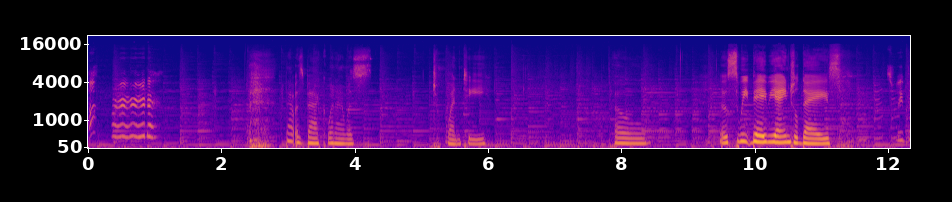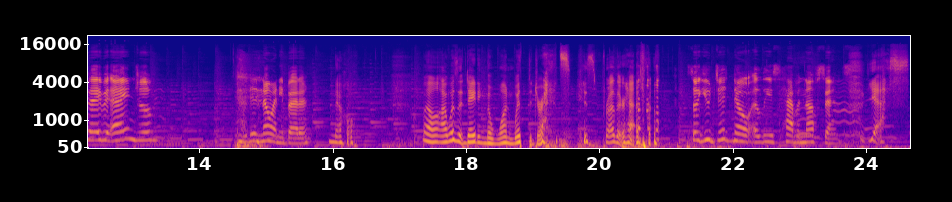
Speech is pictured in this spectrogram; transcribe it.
Awkward. That was back when I was 20. Oh, those sweet baby angel days. Sweet baby angel. We didn't know any better. No. Well, I wasn't dating the one with the dreads. His brother had them. So you did know at least have enough sense. yes.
